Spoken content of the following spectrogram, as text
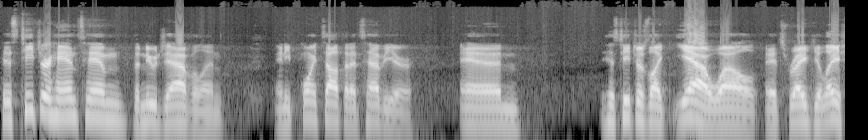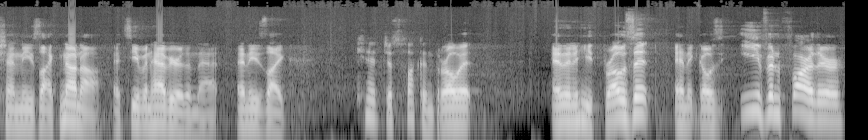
his teacher hands him the new javelin, and he points out that it's heavier. And his teacher's like, Yeah, well, it's regulation. And he's like, No, no, it's even heavier than that. And he's like, Kid, just fucking throw it. And then he throws it, and it goes even farther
